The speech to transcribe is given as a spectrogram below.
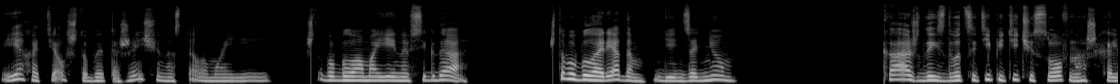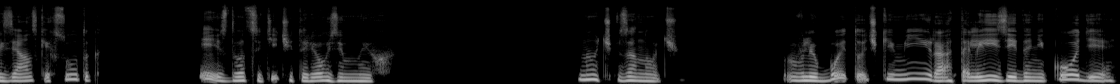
Я хотел, чтобы эта женщина стала моей, чтобы была моей навсегда, чтобы была рядом день за днем. Каждый из 25 часов наших элизианских суток и из 24 земных ночь за ночью. В любой точке мира, от Ализии до Никодии,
